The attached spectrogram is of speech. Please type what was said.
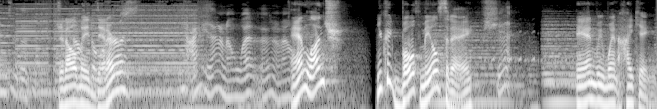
into the. Janelle made dinner. Yeah, I, I don't know what. I don't know. and lunch. You cooked both meals today, Shit. and we went hiking.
